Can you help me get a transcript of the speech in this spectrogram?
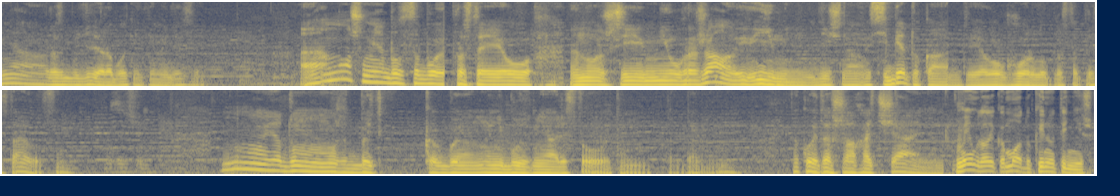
Меня разбудили работники милиции. А нож у меня был с собой. Просто я его, нож им не угрожал, и им лично, себе только. Я его к горлу просто приставил и все. Зачем? Ну, я думаю, может быть, как бы, ну, не будут меня арестовывать там, и так далее. Ну, Какой-то шаг отчаяния. Ми йому дали команду кинути ніж.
